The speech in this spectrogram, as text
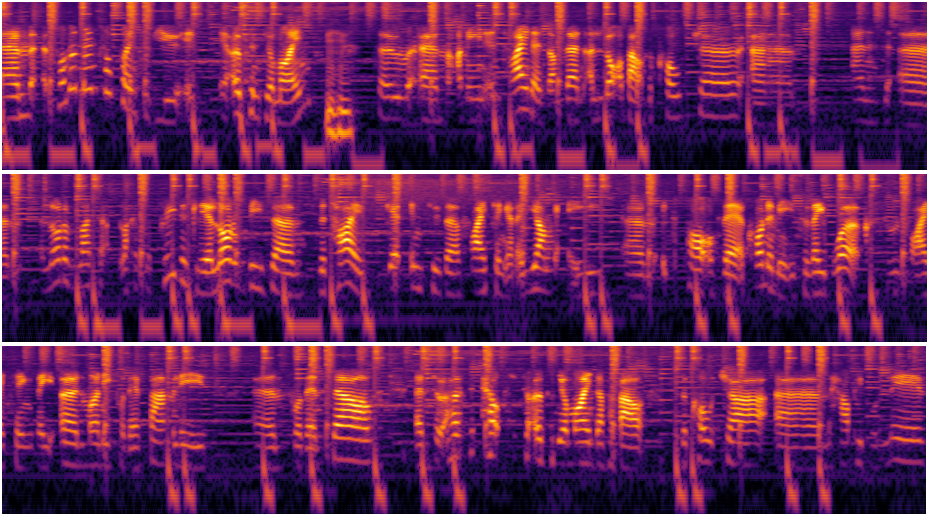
Um, from a mental point of view, it, it opens your mind. Mhm. So, um, I mean, in Thailand, I've learned a lot about the culture um, and um, a lot of, like, like I said previously, a lot of these, um, the Thais get into the fighting at a young age. Um, it's part of their economy, so they work through fighting. They earn money for their families, um, for themselves. And so it helps, it helps you to open your mind up about the culture, um, how people live.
